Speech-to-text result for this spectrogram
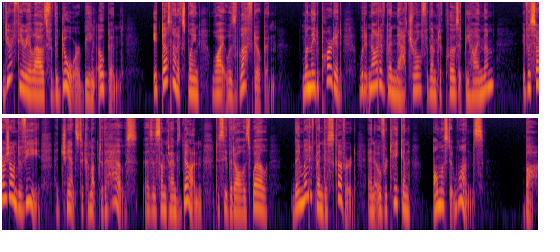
Your theory allows for the door being opened. It does not explain why it was left open. When they departed, would it not have been natural for them to close it behind them? If a sergent de ville had chanced to come up to the house, as is sometimes done, to see that all is well, they might have been discovered and overtaken almost at once. Bah,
